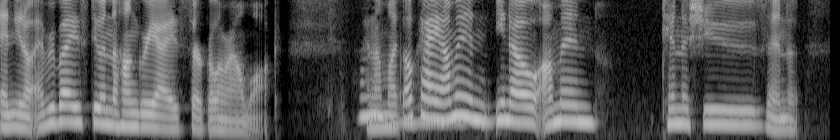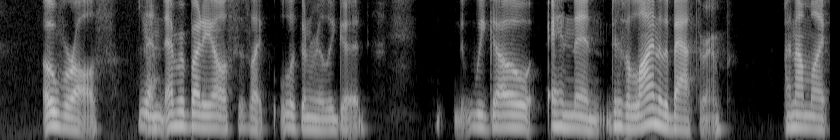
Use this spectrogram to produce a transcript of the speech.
And you know, everybody's doing the hungry eyes circle around walk. And I'm like, okay, I'm in, you know, I'm in tennis shoes and uh, overalls. And everybody else is like looking really good. We go and then there's a line in the bathroom. And I'm like,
